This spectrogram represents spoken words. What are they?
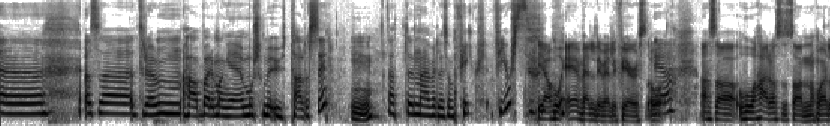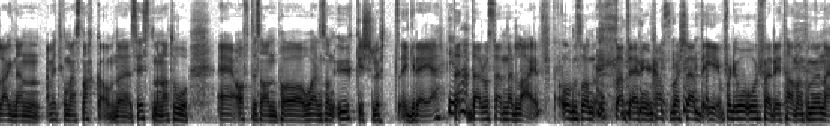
Eh, og så tror jeg hun har bare mange morsomme uttalelser. At hun er veldig sånn fierce. Ja, hun er veldig, veldig fierce. Og, Ja. altså, hun har også sånn Hun har lagd en Jeg vet ikke om jeg snakka om det sist, men at hun er ofte sånn på Hun har en sånn ukeslutt-greie Ja. der, hun sender live om sånn oppdateringer hva som har skjedd i Fordi hun er ordfører i Tana kommune.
